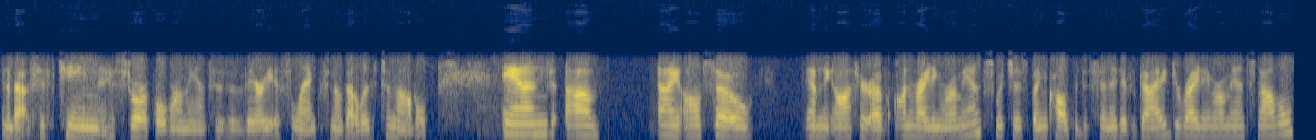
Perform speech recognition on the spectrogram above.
and about 15 historical romances of various lengths, novellas to novels. And um, I also am the author of On Writing Romance, which has been called the definitive guide to writing romance novels.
